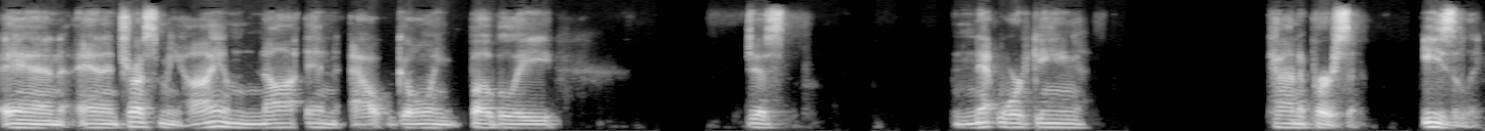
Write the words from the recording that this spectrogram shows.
And, and and trust me, I am not an outgoing, bubbly, just networking kind of person easily.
